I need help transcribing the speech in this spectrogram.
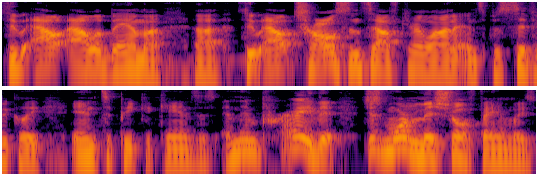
throughout Alabama, uh, throughout Charleston, South Carolina, and specifically in Topeka, Kansas. And then pray that just more missional families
